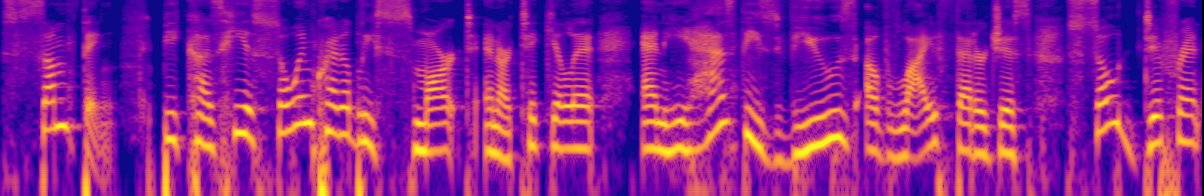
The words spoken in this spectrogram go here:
something, because he is so incredibly smart and articulate, and he has these views of life that are just so different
